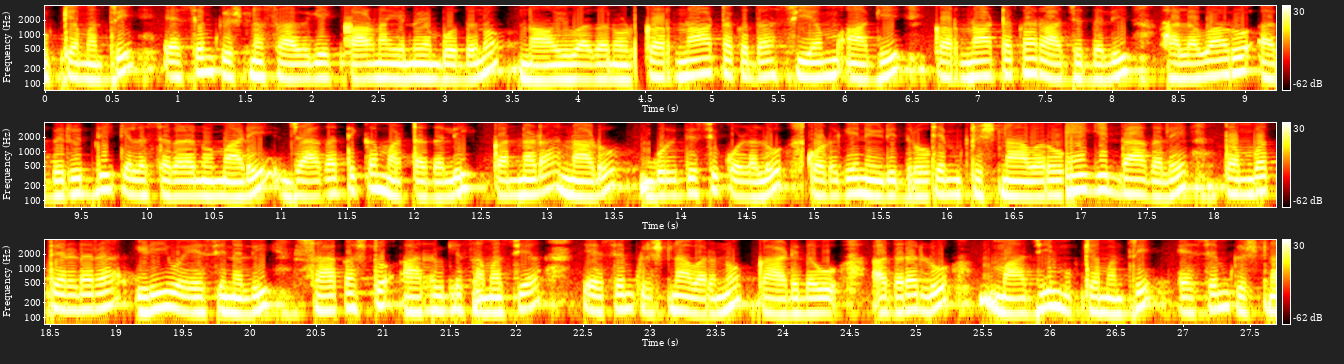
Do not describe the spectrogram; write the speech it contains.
ಮುಖ್ಯಮಂತ್ರಿ ಎಸ್ ಎಂ ಕೃಷ್ಣ ಸಾವಿಗೆ ಕಾರಣ ಏನು ಎಂಬುದನ್ನು ನಾವು ಇವಾಗ ನೋಡಿ. ಕರ್ನಾಟಕದ ಸಿಎಂ ಆಗಿ ಕರ್ನಾಟಕ ರಾಜ್ಯದಲ್ಲಿ ಹಲವಾರು ಅಭಿವೃದ್ಧಿ ಕೆಲಸಗಳನ್ನು ಮಾಡಿ ಜಾಗತಿಕ ಮಟ್ಟದಲ್ಲಿ ಕನ್ನಡ ನಾಡು ಗುರುತಿಸಿಕೊಳ್ಳಲು ಕೊಡುಗೆ ನೀಡಿದ್ರು. ಎಂ. ಕೃಷ್ಣ ಅವರು ಹೀಗಿದ್ದಾಗಲೇ ತೊಂಬತ್ತೆರಡರ ಇಡೀ ವಯಸ್ಸಿನಲ್ಲಿ ಸಾಕಷ್ಟು ಆರೋಗ್ಯ ಸಮಸ್ಯೆ ಎಸ್. ಎಂ. ಕೃಷ್ಣ ಅವರನ್ನು ಕಾಡಿದವು. ಅದರಲ್ಲೂ ಮಾಜಿ ಮುಖ್ಯಮಂತ್ರಿ ಎಸ್. ಎಂ. ಕೃಷ್ಣ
